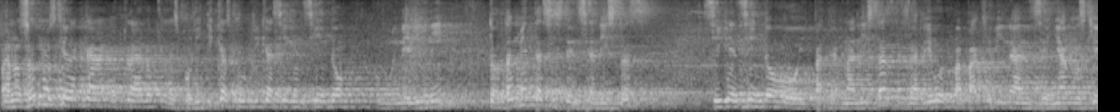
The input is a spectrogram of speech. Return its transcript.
Para nosotros nos queda claro que las políticas públicas siguen siendo, como en el INI, totalmente asistencialistas, siguen siendo paternalistas, desde arriba el papá que viene a enseñarnos qué,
